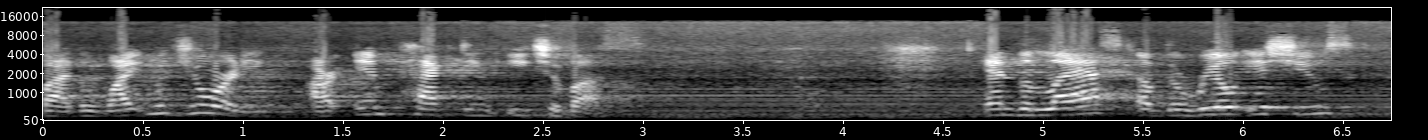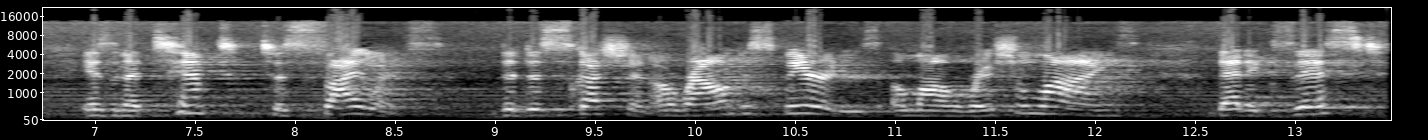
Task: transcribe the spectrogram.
by the white majority are impacting each of us? And the last of the real issues is an attempt to silence the discussion around disparities along racial lines that exist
